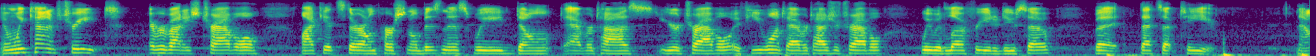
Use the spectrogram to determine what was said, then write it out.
And we kind of treat everybody's travel like it's their own personal business. We don't advertise your travel. If you want to advertise your travel, we would love for you to do so, but that's up to you. Now,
